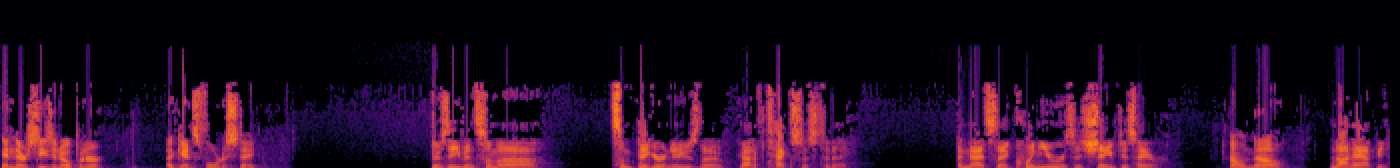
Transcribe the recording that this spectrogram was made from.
in their season opener against Florida State. There's even some uh, some bigger news though out of Texas today, and that's that Quinn Ewers has shaved his hair. Oh no! Not happy.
